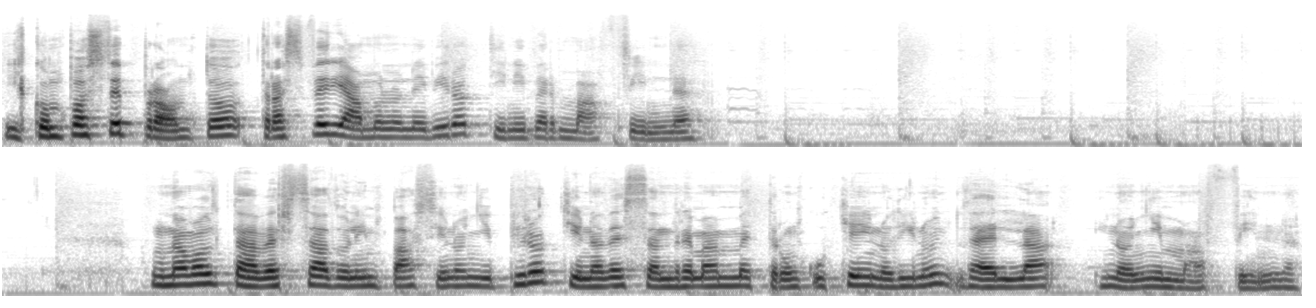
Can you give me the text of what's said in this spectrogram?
Il composto è pronto, trasferiamolo nei pirottini per muffin. Una volta versato l'impasto in ogni pirottino, adesso andremo a mettere un cucchiaino di Nutella in ogni muffin.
